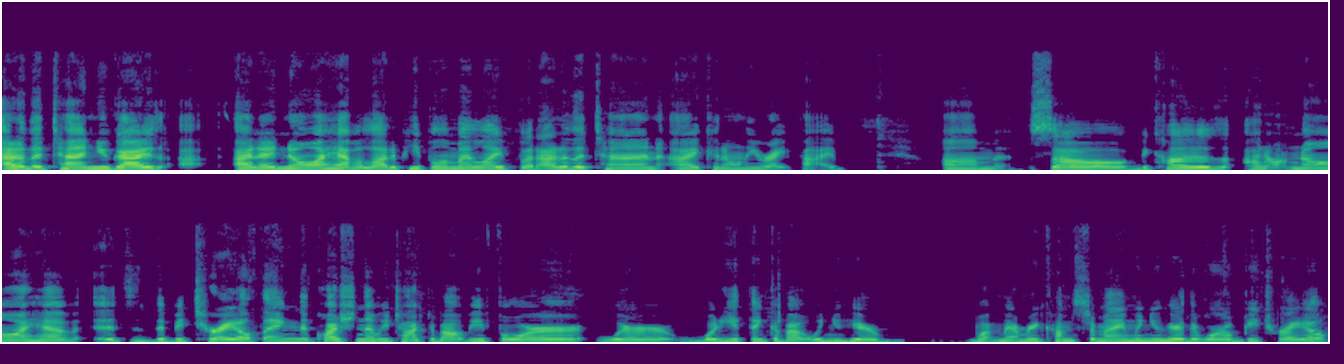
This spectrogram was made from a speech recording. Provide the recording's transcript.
Out of the 10, you guys, and I know I have a lot of people in my life, but out of the 10, I can only write five. Um, so because I don't know, I have it's the betrayal thing, the question that we talked about before, where what do you think about when you hear what memory comes to mind when you hear the word betrayal.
